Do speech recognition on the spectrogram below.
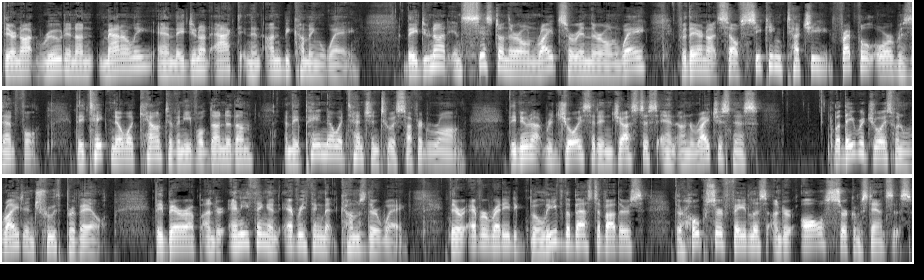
They are not rude and unmannerly, and they do not act in an unbecoming way. They do not insist on their own rights or in their own way, for they are not self seeking, touchy, fretful, or resentful. They take no account of an evil done to them, and they pay no attention to a suffered wrong. They do not rejoice at injustice and unrighteousness but they rejoice when right and truth prevail. They bear up under anything and everything that comes their way. They are ever ready to believe the best of others. Their hopes are fadeless under all circumstances.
